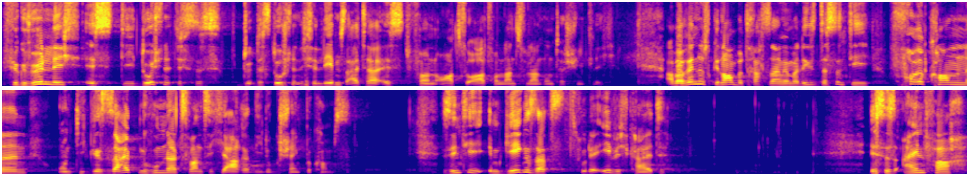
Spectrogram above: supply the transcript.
Für gewöhnlich ist die durchschnittliches, das durchschnittliche Lebensalter ist von Ort zu Ort, von Land zu Land unterschiedlich. Aber wenn du es genau betrachtest, sagen wir mal, das sind die vollkommenen und die gesalbten 120 Jahre, die du geschenkt bekommst. Sind die im Gegensatz zu der Ewigkeit, ist es einfach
